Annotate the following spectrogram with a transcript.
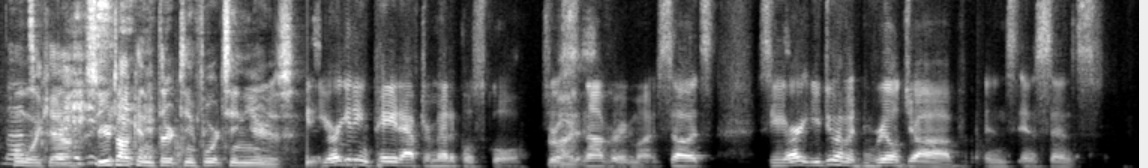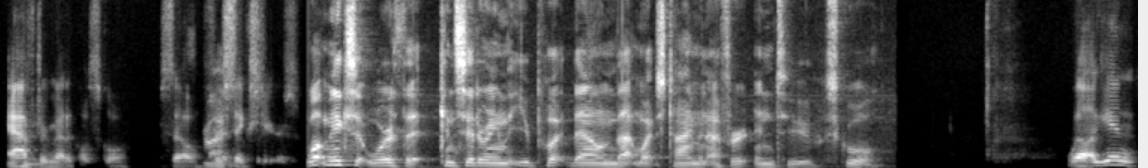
That's Holy cow. Crazy. So you're talking 13, 14 years. You're getting paid after medical school, just right. not very much. So it's, so you are, you do have a real job in, in a sense mm-hmm. after mm-hmm. medical school. So right. for six years. What makes it worth it considering that you put down that much time and effort into school? Well, again,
